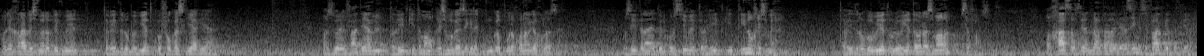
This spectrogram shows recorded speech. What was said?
اور اقراب اسم ربک میں توحید ربوبیت کو فوکس کیا گیا ہے۔ اور سور فاتحہ میں توحید کی تمام قسموں کا ذکر ہے، کیونکہ پورے قرآن کا خلاصہ ہے۔ اسی طرح الکرسی میں توحید کی تینوں قسمیں ہیں۔ توحید ربوبیت الوحیت اور اسماء اور صفات۔ اور خاص طور سے اللہ تعالیٰ کے عظیم صفات کا تذکرہ ہے۔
